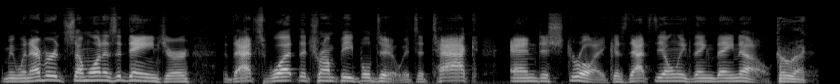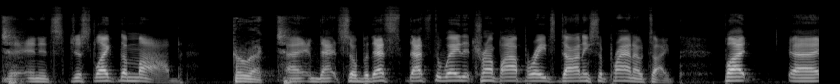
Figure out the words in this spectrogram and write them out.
I mean, whenever someone is a danger, that's what the Trump people do. It's attack and destroy because that's the only thing they know. Correct. And it's just like the mob. Correct. Uh, and that so, but that's that's the way that Trump operates, Donnie Soprano type. But uh,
